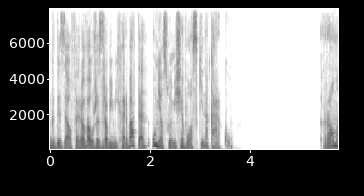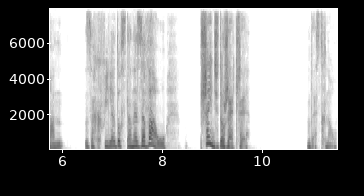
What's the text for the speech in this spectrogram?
Gdy zaoferował, że zrobi mi herbatę, uniosły mi się włoski na karku. Roman, za chwilę dostanę zawału. Przejdź do rzeczy! Westchnął.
